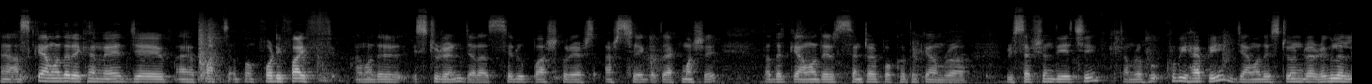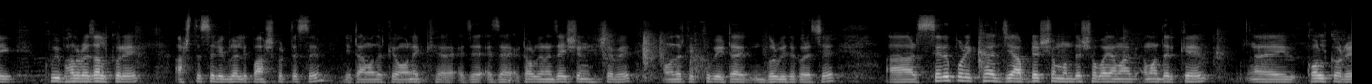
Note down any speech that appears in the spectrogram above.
আজকে আমাদের এখানে যে পাঁচ ফর্টি ফাইভ আমাদের স্টুডেন্ট যারা সেরু পাস করে আস- আসছে গত এক মাসে, তাদেরকে আমাদের সেন্টার পক্ষ থেকে আমরা রিসেপশন দিয়েছি। আমরা খুবই হ্যাপি যে আমাদের স্টুডেন্টরা রেগুলারলি খুবই ভালো রেজাল্ট করে আসতেছে রেগুলারলি পাস করতেছে, যেটা আমাদেরকে অনেক অ্যাজ এ একটা অর্গানাইজেশন হিসেবে আমাদেরকে খুবই এটা গর্বিত করেছে। আর সেরু পরীক্ষার যে আপডেট সম্বন্ধে সবাই আমা- আমাদেরকে কল করে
